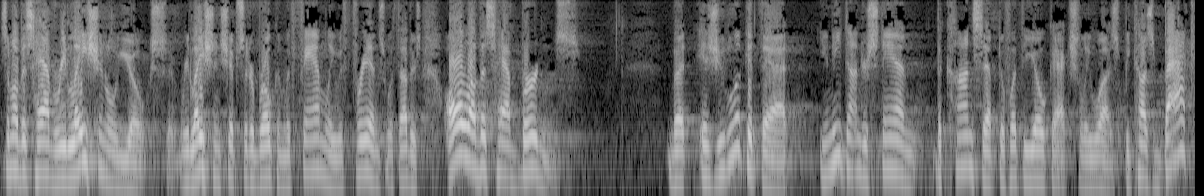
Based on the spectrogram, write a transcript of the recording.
Some of us have relational yokes, relationships that are broken with family, with friends, with others. All of us have burdens. But as you look at that, you need to understand the concept of what the yoke actually was. Because back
